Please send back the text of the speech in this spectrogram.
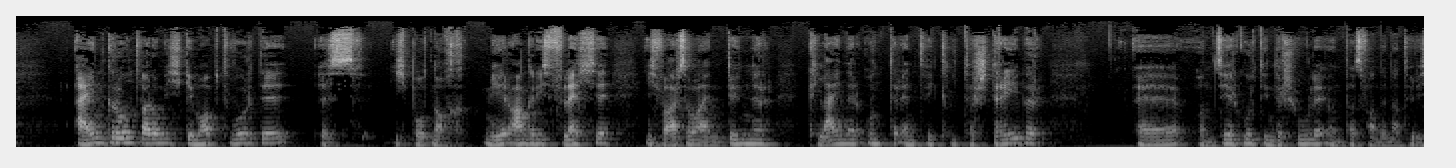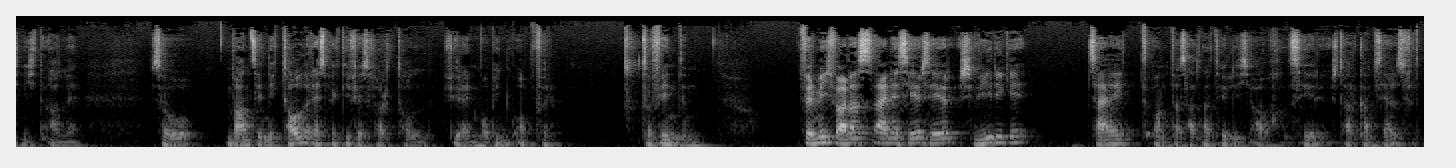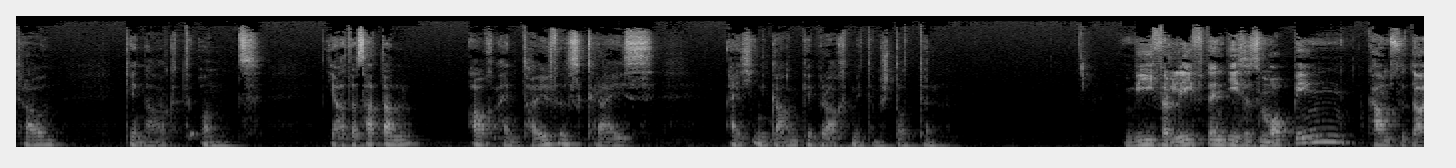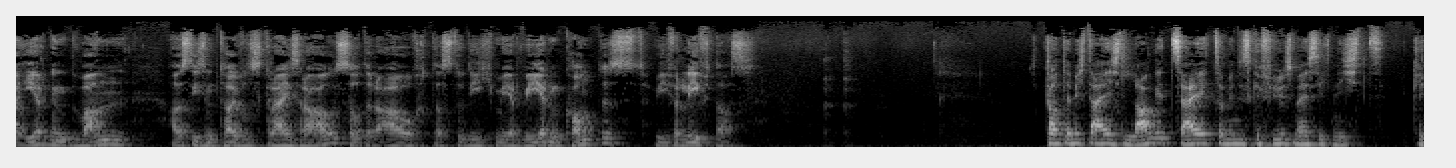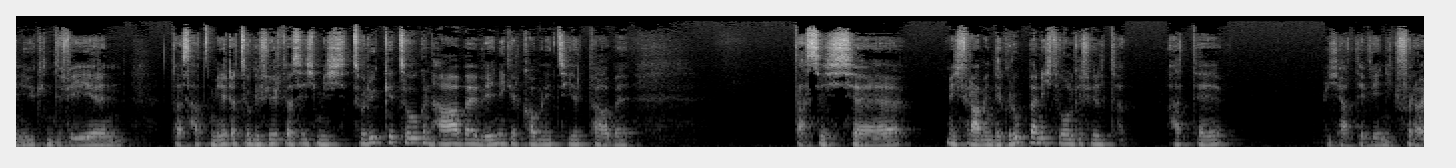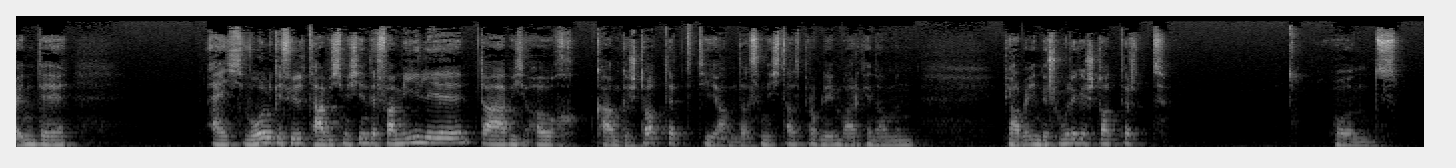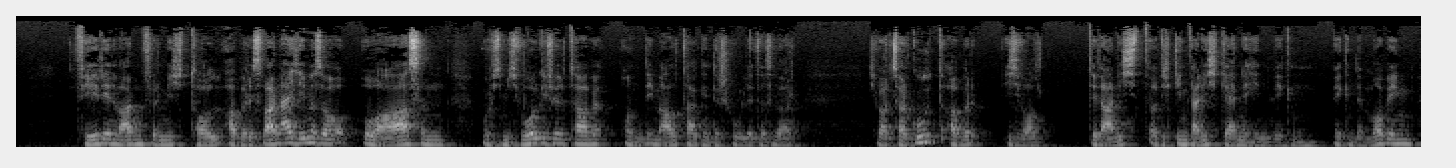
ein Grund, warum ich gemobbt wurde. Es, ich bot noch mehr Angriffsfläche. Ich war so ein dünner, kleiner, unterentwickelter Streber äh, und sehr gut in der Schule und das fanden natürlich nicht alle so wahnsinnig toll, respektive es war toll für ein Mobbingopfer zu finden. Für mich war das eine sehr, sehr schwierige Zeit und das hat natürlich auch sehr stark am Selbstvertrauen genagt und ja, das hat dann auch ein Teufelskreis eigentlich in Gang gebracht mit dem Stottern. Wie verlief denn dieses Mobbing? Kamst du da irgendwann aus diesem Teufelskreis raus oder auch, dass du dich mehr wehren konntest? Wie verlief das? Ich konnte mich da eigentlich lange Zeit, zumindest gefühlsmäßig, nicht genügend wehren. Das hat mehr dazu geführt, dass ich mich zurückgezogen habe, weniger kommuniziert habe, dass ich äh, mich vor allem in der Gruppe nicht wohlgefühlt hatte. Ich hatte wenig Freunde. Eigentlich wohlgefühlt habe ich mich in der Familie. Da habe ich auch kaum gestottert. Die haben das nicht als Problem wahrgenommen. Ich habe in der Schule gestottert. Und Ferien waren für mich toll, aber es waren eigentlich immer so Oasen, wo ich mich wohlgefühlt habe und im Alltag in der Schule, das war, ich war zwar gut, aber ich wollte da nicht, oder ich ging da nicht gerne hin wegen, wegen dem Mobbing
